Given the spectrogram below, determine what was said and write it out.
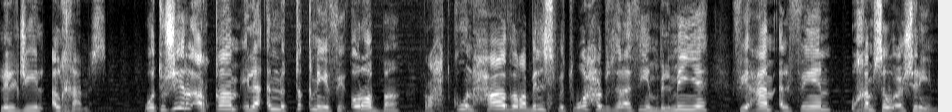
للجيل الخامس. وتشير الأرقام إلى أن التقنية في أوروبا راح تكون حاضرة بنسبة 31% في عام 2025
